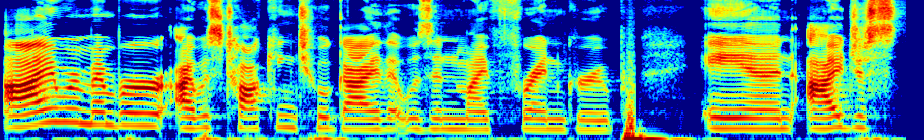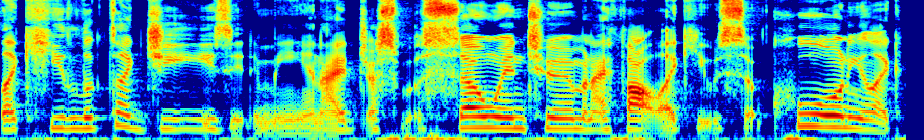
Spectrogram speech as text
I remember I was talking to a guy that was in my friend group and I just like he looked like G-Eazy to me and I just was so into him and I thought like he was so cool and he like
